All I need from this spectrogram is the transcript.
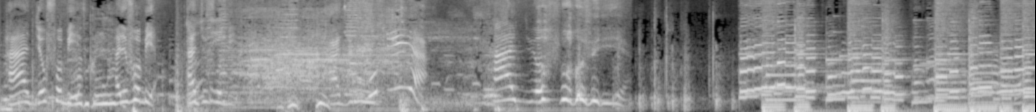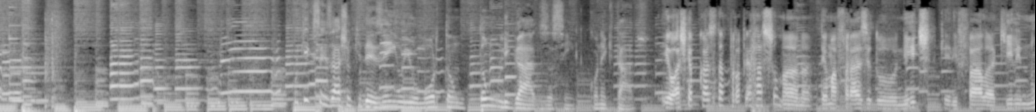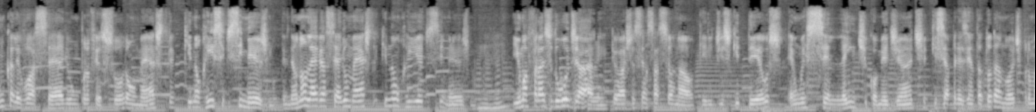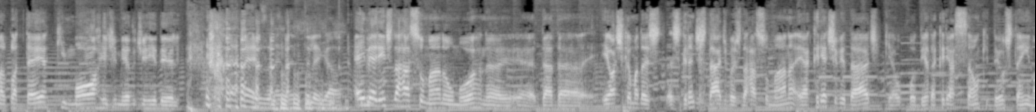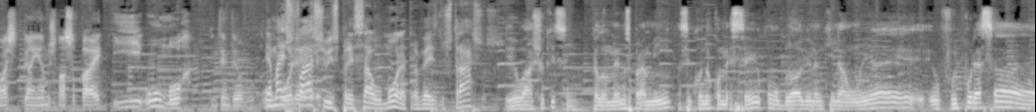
Radiofobia. Radiofobia. Radiofobia. Radiofobia. Radiofobia. Vocês acham que desenho e humor estão tão ligados assim, conectados? Eu acho que é por causa da própria raça humana. Tem uma frase do Nietzsche que ele fala que ele nunca levou a sério um professor ou um mestre que não risse de si mesmo, entendeu? Não leve a sério um mestre que não ria de si mesmo. E uma frase do Woody Allen que eu acho sensacional, que ele diz que Deus é um excelente comediante que se apresenta toda noite para uma plateia que morre de medo de rir dele. é, exato, é muito legal. É inerente da raça humana o humor, né? É, da, da- eu acho que é uma das, das grandes dádivas da raça humana é a criatividade, que é o poder da criação que Deus tem e nós ganhamos de nosso Pai, e o humor, entendeu? O É mais humor fácil expressar o humor através dos traços? Eu acho que sim. Pelo menos pra mim, assim, quando eu comecei com o blog Nanquim na Unha, eu fui por essa.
